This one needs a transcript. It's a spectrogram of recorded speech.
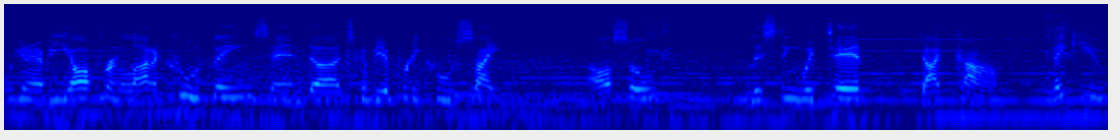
we're going to be offering a lot of cool things and uh, it's going to be a pretty cool site. Also listingwithted.com thank you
